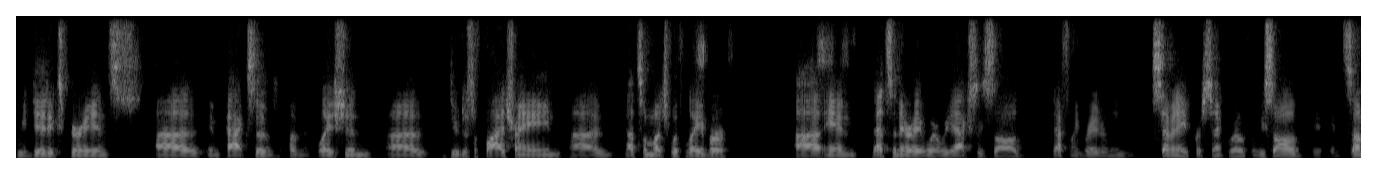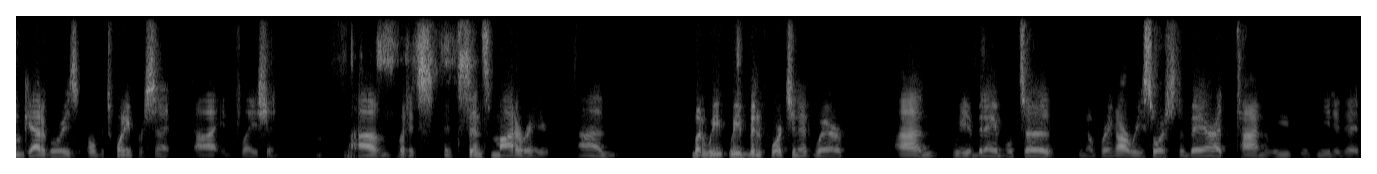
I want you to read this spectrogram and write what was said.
we did experience uh, impacts of of inflation uh, due to supply chain, uh, not so much with labor, uh, and that's an area where we actually saw definitely greater than seven eight percent growth. We saw in some categories over twenty percent uh, inflation, um, but it's it's since moderated. Um, but we we've been fortunate where um, we have been able to you know bring our resource to bear at the time that we, we've needed it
